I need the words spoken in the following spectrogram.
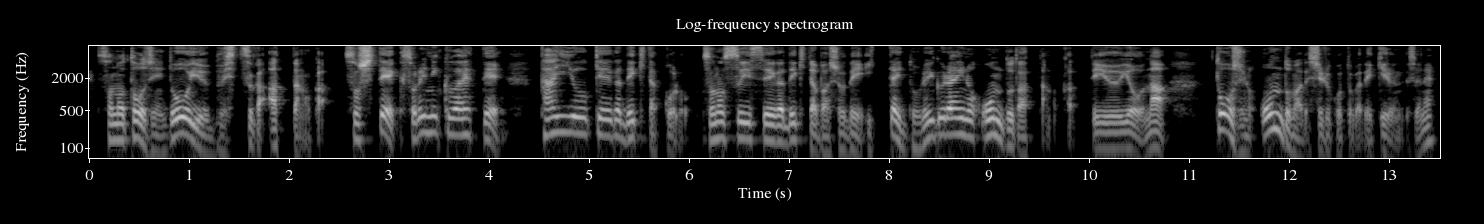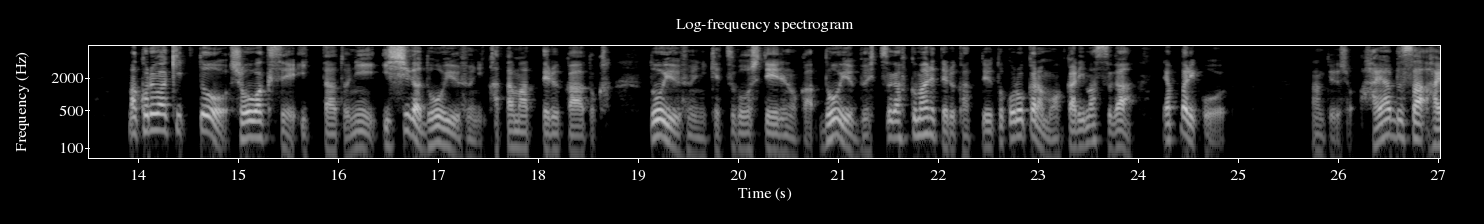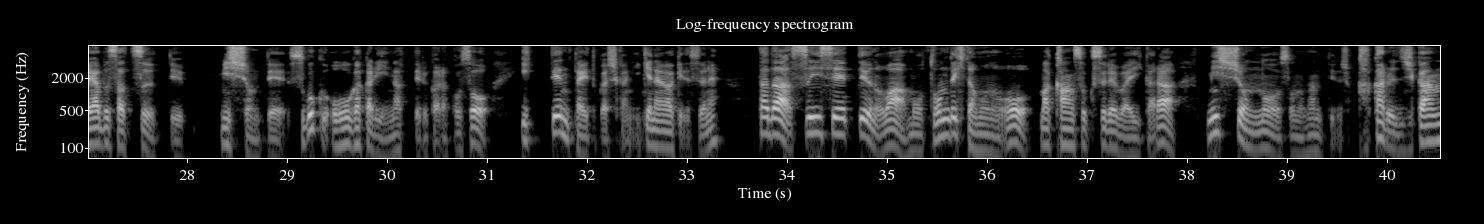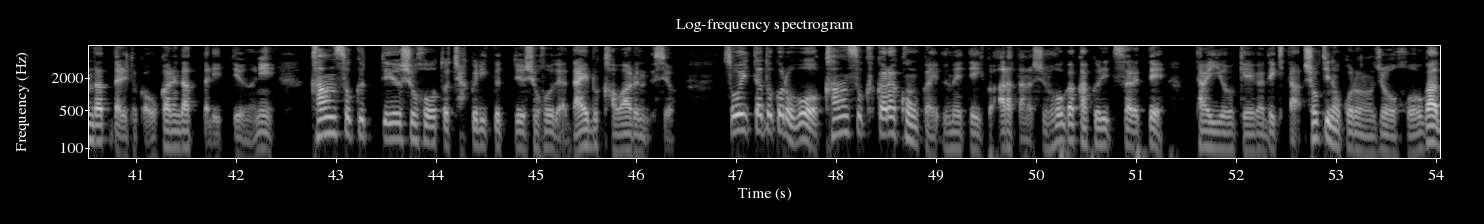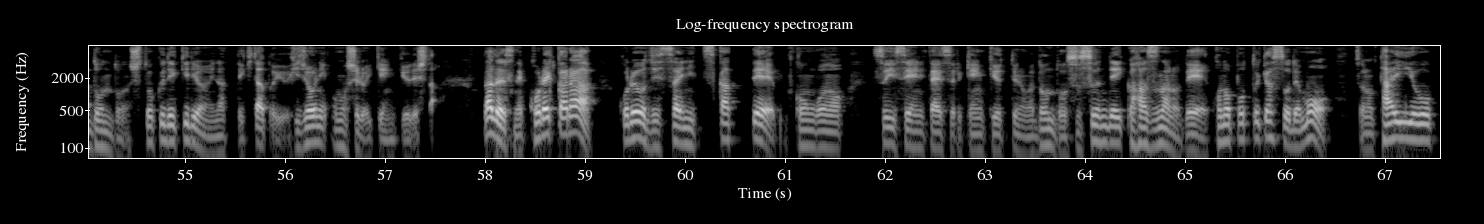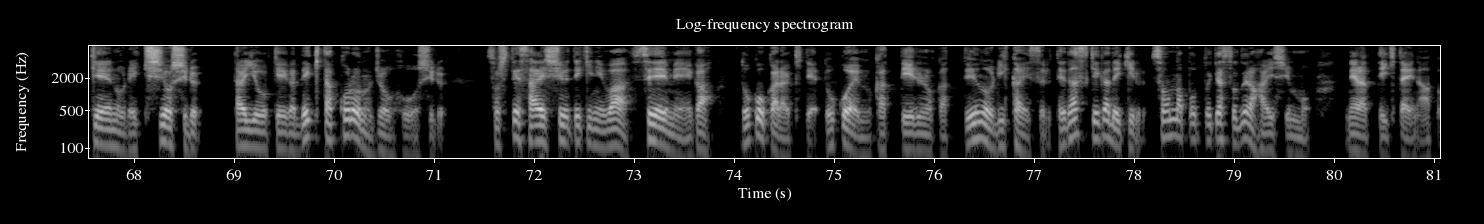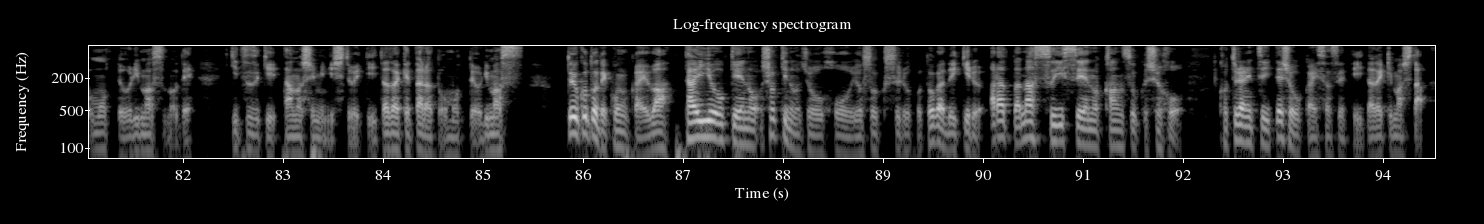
その当時にどういう物質があったのか、そしてそれに加えて太陽系ができた頃、その彗星ができた場所で一体どれぐらいの温度だったのかっていうような当時の温度まで知ることができるんですよね。まあこれはきっと小惑星行った後に石がどういうふうに固まってるかとか、どういうふうに結合しているのか、どういう物質が含まれてるかっていうところからもわかりますが、やっぱりこう、なんて言うでしょう、はやぶさ、はやぶさ2っていうミッションってすごく大掛かりになってるからこそ、1点体とかしかに行けないわけですよね。ただ、彗星っていうのはもう飛んできたものを、まあ、観測すればいいから、ミッションのその、なんて言うんでしょう、かかる時間だったりとかお金だったりっていうのに、観測っていう手法と着陸っていう手法ではだいぶ変わるんですよ。そういったところを観測から今回埋めていく新たな手法が確立されて、太陽系ができた初期の頃の情報がどんどん取得できるようになってきたという非常に面白い研究でした。ただですね、これからこれを実際に使って今後の彗星に対する研究っていうのがどんどん進んでいくはずなので、このポッドキャストでもその太陽系の歴史を知る、太陽系ができた頃の情報を知る、そして最終的には生命がどこから来てどこへ向かっているのかっていうのを理解する手助けができる、そんなポッドキャストでの配信も狙っていきたいなと思っておりますので、引き続き楽しみにしておいていただけたらと思っております。ということで今回は太陽系の初期の情報を予測することができる新たな彗星の観測手法、こちらについて紹介させていただきました。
